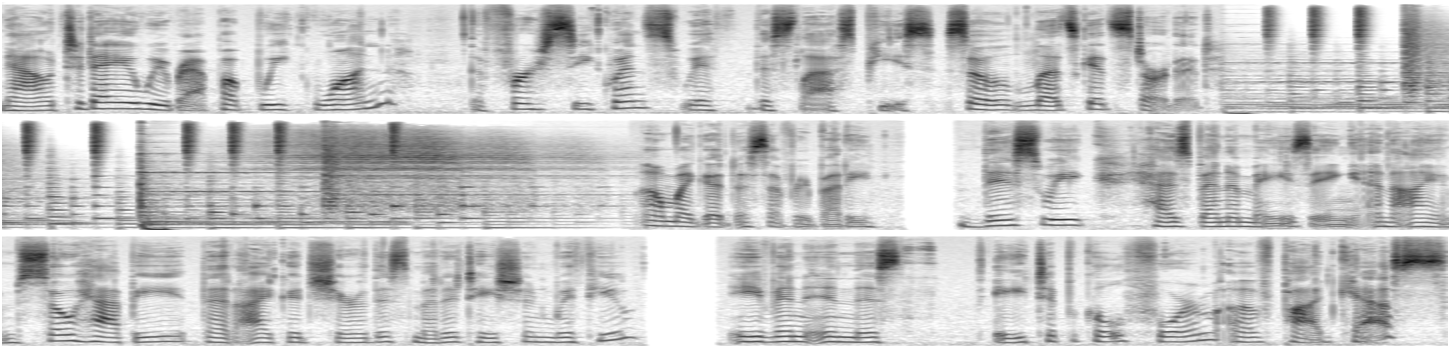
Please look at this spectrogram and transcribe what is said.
Now, today we wrap up week one, the first sequence, with this last piece. So let's get started. Oh my goodness, everybody. This week has been amazing, and I am so happy that I could share this meditation with you, even in this atypical form of podcasts.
